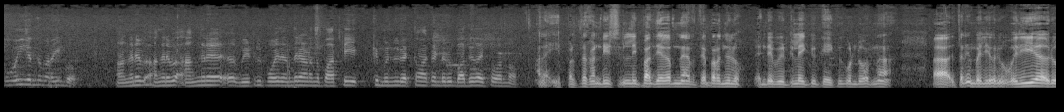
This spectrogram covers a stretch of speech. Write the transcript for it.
പോയി എന്ന് പറയുമ്പോൾ അങ്ങനെ അങ്ങനെ അങ്ങനെ വീട്ടിൽ പോയത് എന്തിനാണെന്ന് പാർട്ടിക്ക് മുന്നിൽ വ്യക്തമാക്കേണ്ട ഒരു ബാധ്യത ഇപ്പോൾ വന്നോ? അല്ല ഇപ്പോഴത്തെ കണ്ടീഷനിൽ ഇപ്പം അദ്ദേഹം നേരത്തെ പറഞ്ഞല്ലോ എന്റെ വീട്ടിലേക്ക് കേക്ക് കൊണ്ടുവന്ന ഇത്രയും വലിയൊരു വലിയ ഒരു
